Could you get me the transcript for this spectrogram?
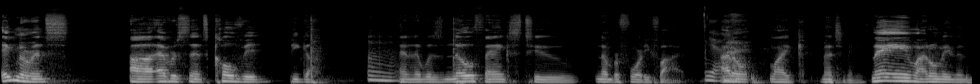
ignorance uh, ever since COVID begun, Mm. and it was no thanks to number 45. Yeah. I don't like mentioning his name. I don't even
